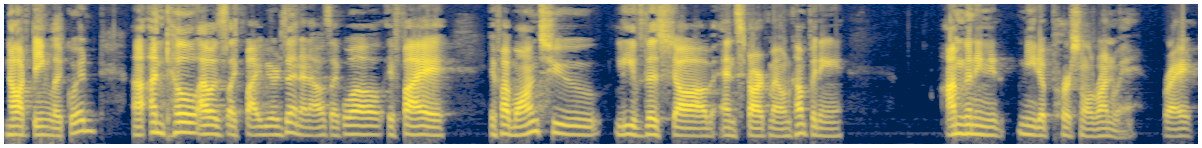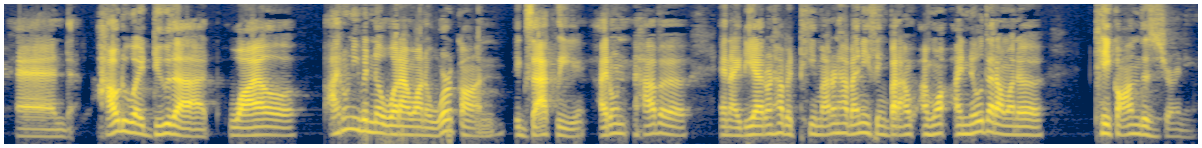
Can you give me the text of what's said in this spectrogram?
not being liquid uh, until i was like five years in and i was like well if i if i want to leave this job and start my own company i'm going to need, need a personal runway right and how do i do that while I don't even know what I want to work on exactly. I don't have a an idea. I don't have a team. I don't have anything. But I, I want. I know that I want to take on this journey.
